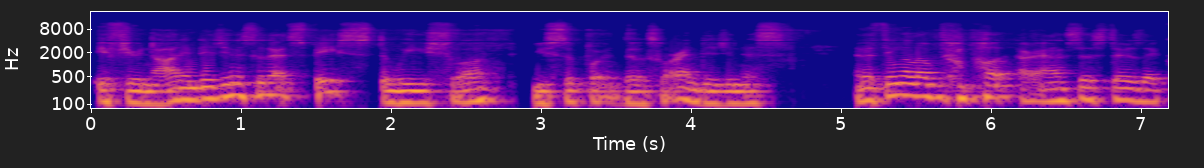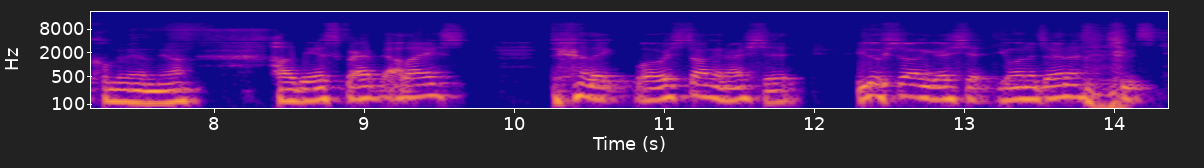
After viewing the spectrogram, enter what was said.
If you're not indigenous to that space, the way you show up, you support those who are indigenous. And the thing I loved about our ancestors, like Kamehameha, how they ascribed allies, they're like, well, we're strong in our shit. You look strong in your shit. You want to join us? Shoots.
